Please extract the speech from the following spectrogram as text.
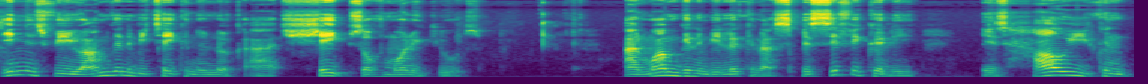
in this video, I'm going to be taking a look at shapes of molecules. And what I'm going to be looking at specifically is how you can,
